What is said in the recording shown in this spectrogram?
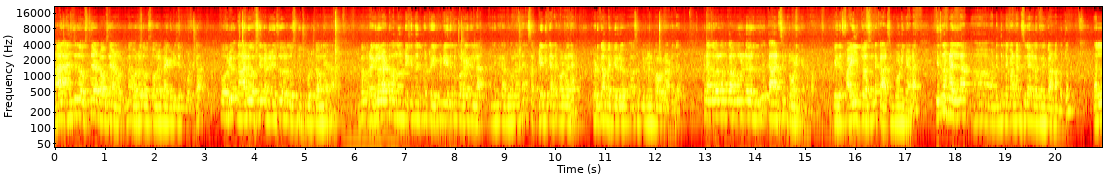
നാല് അഞ്ച് ദിവസത്തെ ഡോസയാണ് കൊടുക്കുന്നത്. ഓരോ ദിവസം ഓരോ പാക്കറ്റ് വെച്ചിട്ട് കൊടുക്കുക അപ്പോൾ ഒരു നാല് ദിവസം കണ്ടിന്യൂസ് ഓരോ ദിവസം വെച്ച് കൊടുക്കാവുന്നതാണ്. ഇപ്പം റെഗുലറായിട്ട് വന്നുകൊണ്ടിരിക്കുന്ന ഇപ്പോൾ ട്രീറ്റ്മെന്റ് ചെയ്തിട്ട് കുറയുന്നില്ല. അല്ലെങ്കിൽ അതുപോലെ തന്നെ സബ് ക്ലിനിക്കായിട്ട് ഉള്ളവരെ കൊടുക്കാൻ പറ്റിയ ഒരു സപ്ലിമെന്റ് പൗഡറാണിത് പിന്നെ അതുപോലെ നമുക്ക് അമൗണ്ട് വരുന്നത് കാൽസ്യം ടോണിക് ആണ് കേട്ടോ ഇത് ഫൈവ് ലിറ്റേഴ്സിന്റെ കാൽസ്യം ടോണിക് ഇത് നമ്മളെല്ലാം ഇതിന്റെ കണ്ടൻസ് കാര്യങ്ങളൊക്കെ നിങ്ങൾക്ക് കാണാൻ പറ്റും. നല്ല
